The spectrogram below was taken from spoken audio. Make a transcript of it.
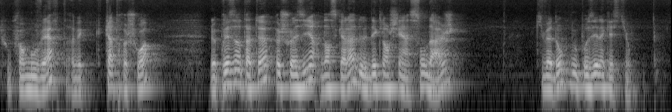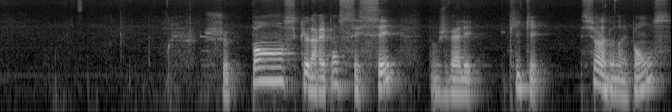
sous forme ouverte avec quatre choix. Le présentateur peut choisir, dans ce cas-là, de déclencher un sondage qui va donc nous poser la question. pense que la réponse c'est C. Donc je vais aller cliquer sur la bonne réponse.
